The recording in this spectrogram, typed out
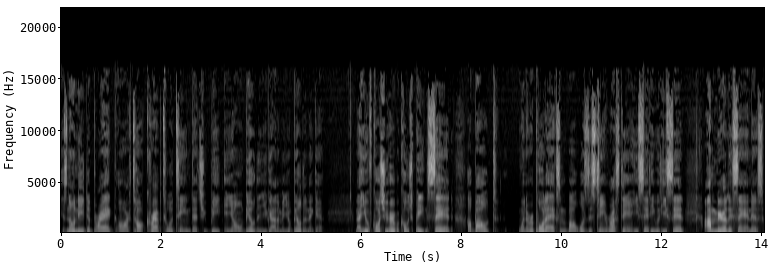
There's no need to brag or talk crap to a team that you beat in your own building. You got them in your building again. Now, you of course you heard what Coach Payton said about when the reporter asked him about was this team rusty, and he said he would. He said, "I'm merely saying this.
